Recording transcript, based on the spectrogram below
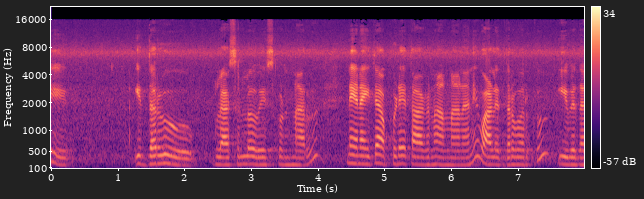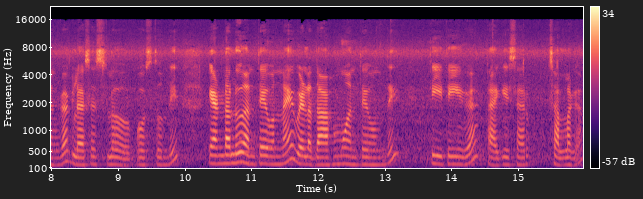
ఇద్దరు గ్లాసుల్లో వేసుకుంటున్నారు. నేనైతే అప్పుడే తాగను అన్నానని వాళ్ళిద్దరి వరకు ఈ విధంగా గ్లాసెస్లో పోస్తుంది. ఎండలు అంతే ఉన్నాయి వీళ్ళ దాహము అంతే ఉంది. తీ తీయగా తాగేశారు చల్లగా.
